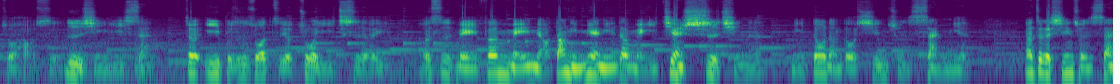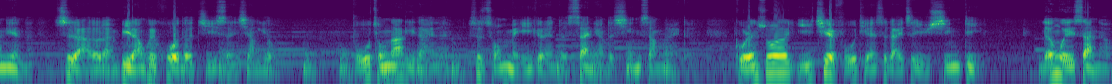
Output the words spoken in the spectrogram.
做好事，日行一善。这个一不是说只有做一次而已，而是每分每秒，当你面临的每一件事情呢，你都能够心存善念。那这个心存善念呢，自然而然必然会获得吉神相佑。福从哪里来呢？是从每一个人的善良的心上来的。古人说，一切福田是来自于心地。人为善啊，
